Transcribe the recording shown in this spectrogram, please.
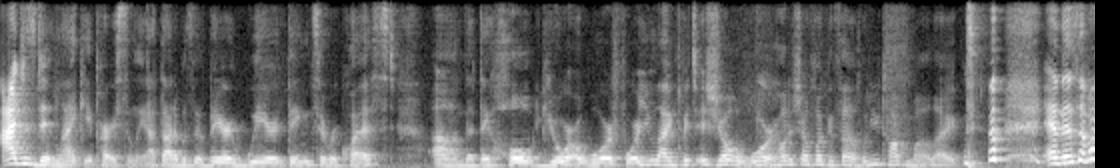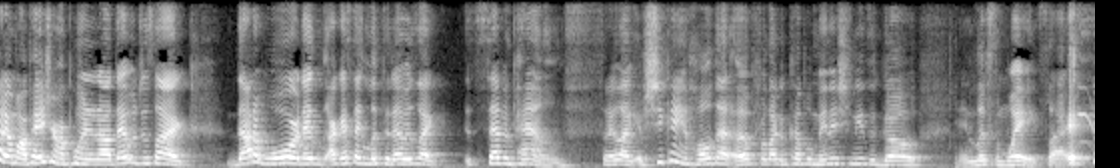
I just didn't like it personally. I thought it was a very weird thing to request um, that they hold your award for you. Like, bitch, it's your award. Hold it your fucking self. What are you talking about? Like, and then somebody on my Patreon pointed out they were just like that award. They I guess they looked it up. It's like it's seven pounds. So they're like, if she can't hold that up for like a couple minutes, she needs to go and lift some weights. Like,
